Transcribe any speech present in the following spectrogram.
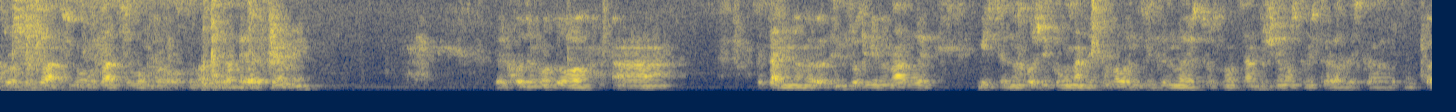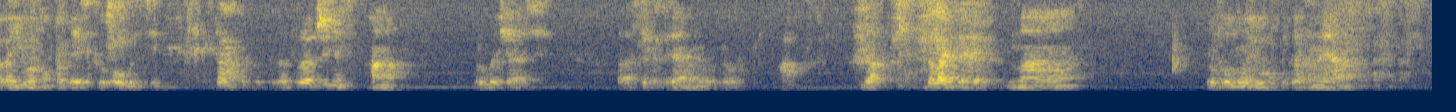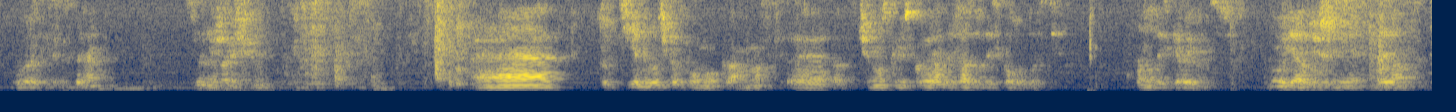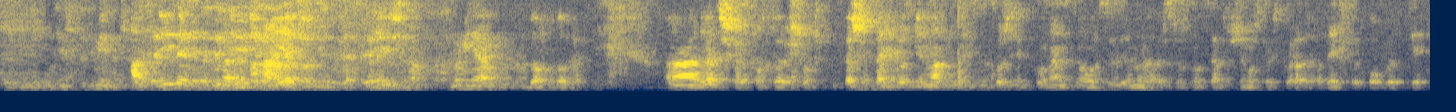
Прошу за основу та цілому голосувати за порядок денний. Переходимо до питання номер один про зміну назви місця знаходження комунальних установ інклюзивного ресурсного центру Чорноморської міської ради району Одеської області та затвердження з а, вибачаюсь, а, секретаря мене вибрали. Да. Давайте на пропоную Петра Хамеряна вибрати секретаря. Сьогоднішнього. Е, Тут є невеличка помилка. У нас е, Чорноморської міської ради зразу Одеська область. Там Одеський район. Ну, я рішення не дам. Це зміни. А, це- це- це- це- це- ага, я зрозумів, все, все. Це дійсно. Ми міняємо. Добре, добре. А, давайте ще раз повторю, що перше питання про зміну назви місця знаходження комунального знову ексклюзивного ресурсного центру Чорноморської міської ради Одеської області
